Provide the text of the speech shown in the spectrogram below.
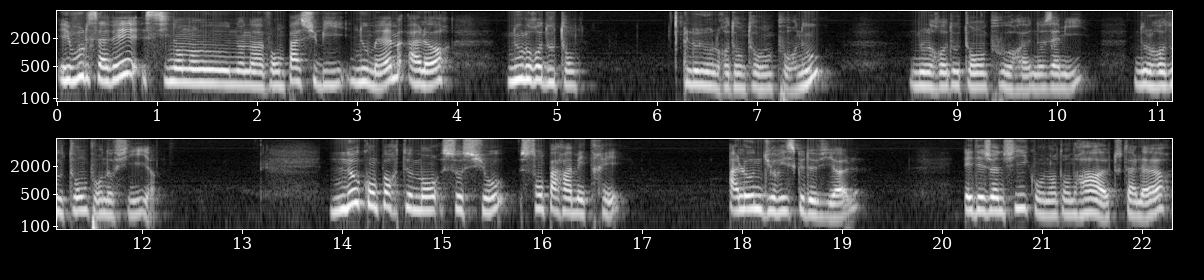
Et vous le savez, si nous n'en avons pas subi nous-mêmes, alors nous le redoutons. Nous le redoutons pour nous, nous le redoutons pour nos amis, nous le redoutons pour nos filles. Nos comportements sociaux sont paramétrés à l'aune du risque de viol. Et des jeunes filles qu'on entendra euh, tout à l'heure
